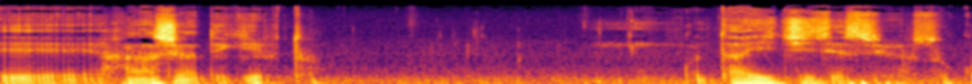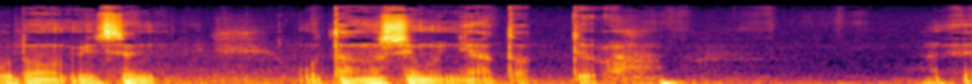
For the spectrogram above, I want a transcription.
えー、話ができると。これ大事ですよ。そこの店を楽しむにあたっては。え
